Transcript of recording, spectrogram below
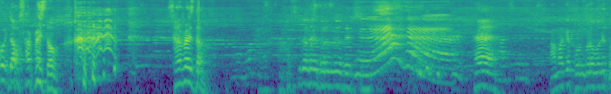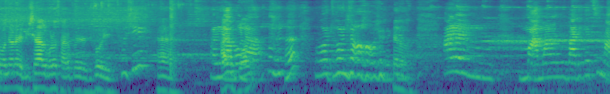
কই দাও সারপ্রাইজ দাও। সারপ্রাইজ দাও। হসপিটাল থেকে ধরে ধরে দেখছি হ্যাঁ আমাকে ফোন করে বলছে তোমার জন্য বিশাল বড় সারপ্রাইজ আছে কই? খুশি? হ্যাঁ। হ্যাঁ? বর্ধমান যাওয়া হবে। না। কেন? আর মামার বাড়ি গেছি মা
